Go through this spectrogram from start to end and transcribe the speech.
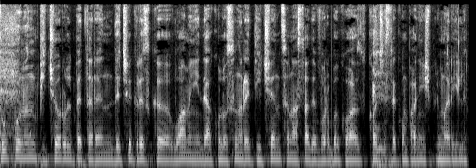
Tu punând piciorul pe teren, de ce crezi că oamenii de acolo sunt reticenți în asta de vorbă cu, a, cu aceste companii și primăriile?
